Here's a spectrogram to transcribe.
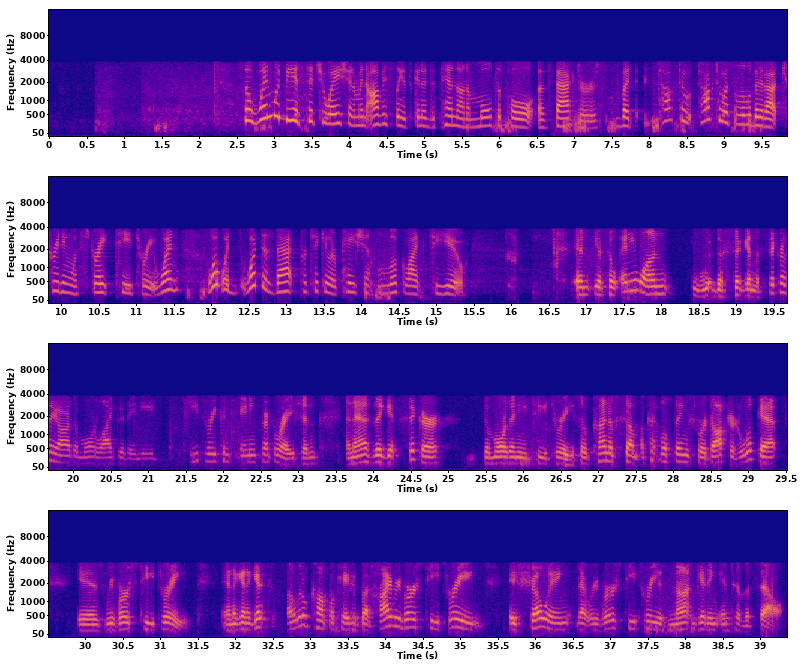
So when would be a situation? I mean, obviously it's going to depend on a multiple of factors, but talk to talk to us a little bit about treating with straight T3. When what would what does that particular patient look like to you? And yeah, so anyone the sick, again, the sicker they are, the more likely they need T3 containing preparation, and as they get sicker, the more they need T3. So kind of some a couple of things for a doctor to look at is reverse T3. And again, it gets a little complicated, but high reverse T3 is showing that reverse T3 is not getting into the cell.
